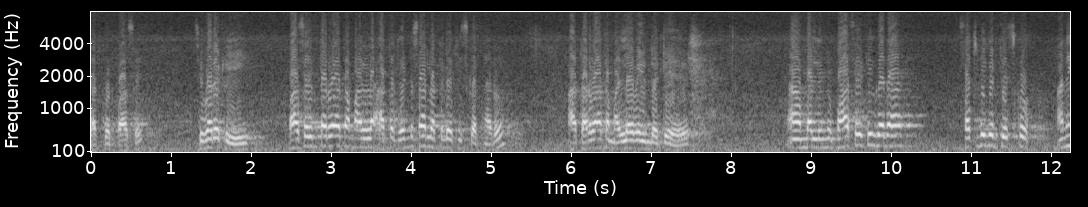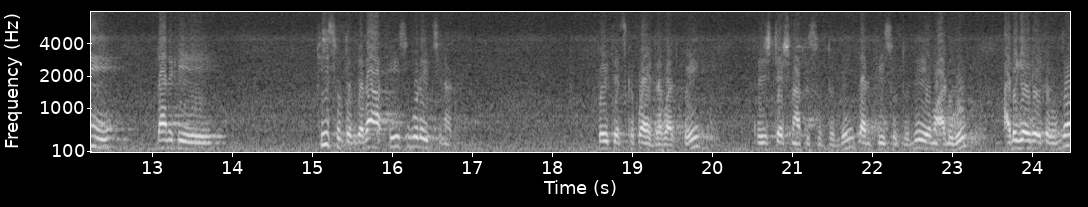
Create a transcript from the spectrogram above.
కట్టుకొని పాస్ అయ్యి చివరికి పాస్ అయిన తర్వాత మళ్ళీ అతను రెండు సార్లు అతడే ఫీజు కట్టినాడు ఆ తర్వాత మళ్ళీ ఏమైందంటే మళ్ళీ నువ్వు పాస్ అవుతావు కదా సర్టిఫికెట్ తెచ్చుకో అని దానికి ఫీజు ఉంటుంది కదా ఆ ఫీజు కూడా ఇచ్చినాడు. పోయి తెచ్చుకపోయి హైదరాబాద్ పోయి రిజిస్ట్రేషన్ ఆఫీస్ ఉంటుంది దాని ఫీజు ఉంటుంది ఏమో అడుగు. అడిగేది అయితే ఉందో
